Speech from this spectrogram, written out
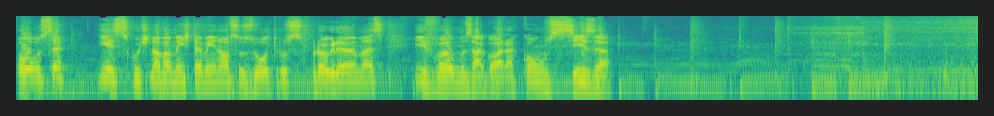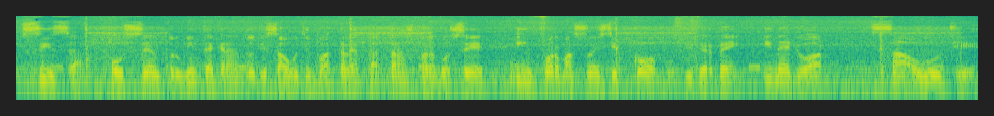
Ouça e escute novamente também nossos outros programas. E vamos agora com o CISA. CISA, o Centro Integrado de Saúde do Atleta, traz para você informações de como viver bem e melhor. Saúde.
